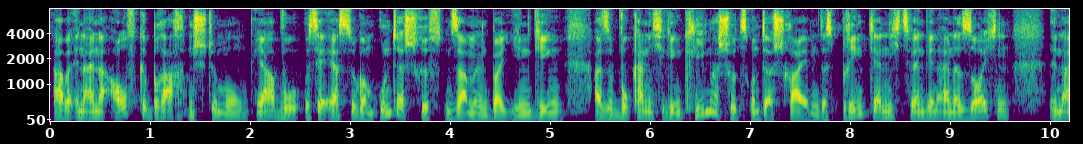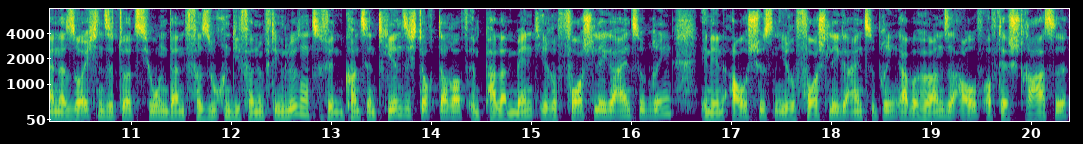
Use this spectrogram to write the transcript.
Aber in einer aufgebrachten Stimmung, ja, wo es ja erst sogar um Unterschriften sammeln bei Ihnen ging, also wo kann ich gegen Klimaschutz unterschreiben, das bringt ja nichts, wenn wir in einer solchen, in einer solchen Situation dann versuchen, die vernünftigen Lösungen zu finden. Konzentrieren Sie sich doch darauf, im Parlament Ihre Vorschläge einzubringen, in den Ausschüssen Ihre Vorschläge einzubringen, aber hören Sie auf, auf der Straße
